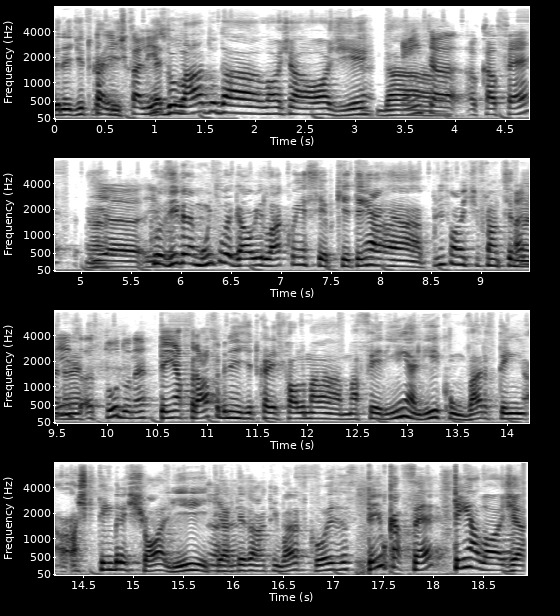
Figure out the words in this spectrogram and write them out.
Benedito Calixto. Benedito Calixto. É do lado da loja OG da. entre a- o café e a e Inclusive é muito legal ir lá conhecer, porque tem a, a- principalmente no final de semana, ali né? tudo, né? Tem a Praça Benedito Calixto, uma, uma feirinha ali com vários. Tem, acho que tem brechó ali, tem artesanato, tem várias coisas. Tem o café, tem a loja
